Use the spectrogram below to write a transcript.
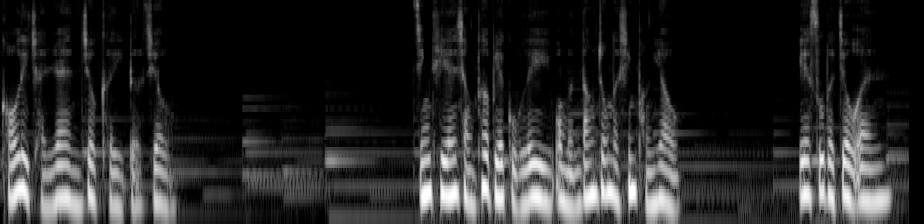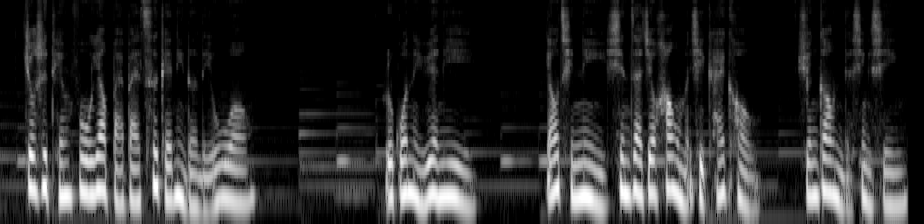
口里承认就可以得救。”今天想特别鼓励我们当中的新朋友，耶稣的救恩就是天父要白白赐给你的礼物哦。如果你愿意，邀请你现在就和我们一起开口宣告你的信心。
